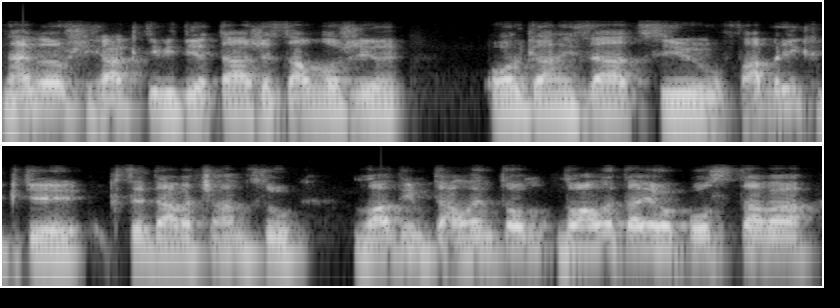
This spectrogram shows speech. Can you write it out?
najnovších aktivít je tá, že založil organizáciu Fabrik, kde chce dávať šancu mladým talentom, no ale tá jeho postava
